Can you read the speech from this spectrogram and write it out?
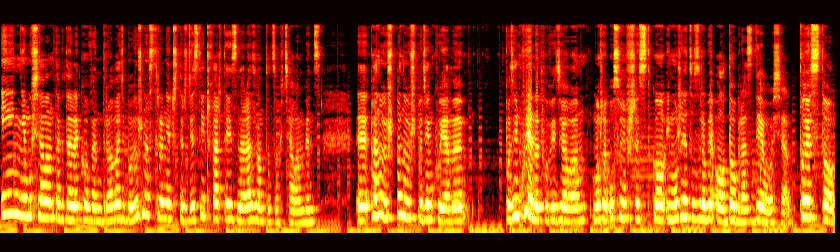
I nie musiałam tak daleko wędrować, bo już na stronie 44 znalazłam to, co chciałam, więc yy, panu już, panu już podziękujemy. Podziękujemy, powiedziałam. Może usuń wszystko i może ja to zrobię. O, dobra, zdjęło się. To jest to.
